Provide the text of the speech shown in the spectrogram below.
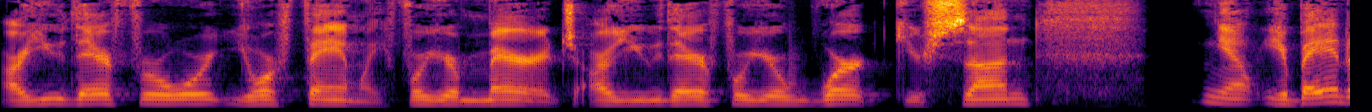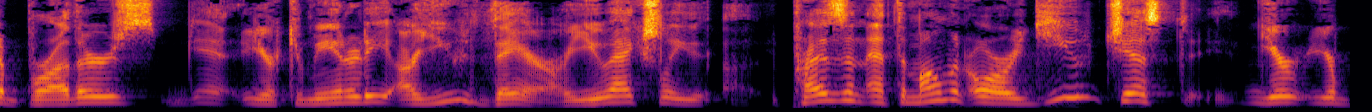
Are you there for your family, for your marriage? Are you there for your work, your son, you know, your band of brothers, your community? Are you there? Are you actually present at the moment or are you just, you're, you're,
